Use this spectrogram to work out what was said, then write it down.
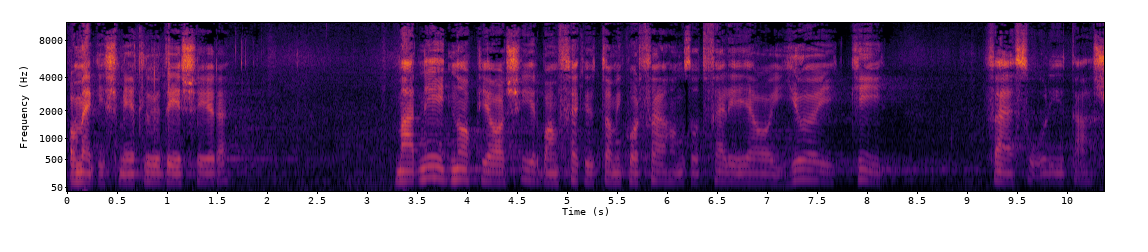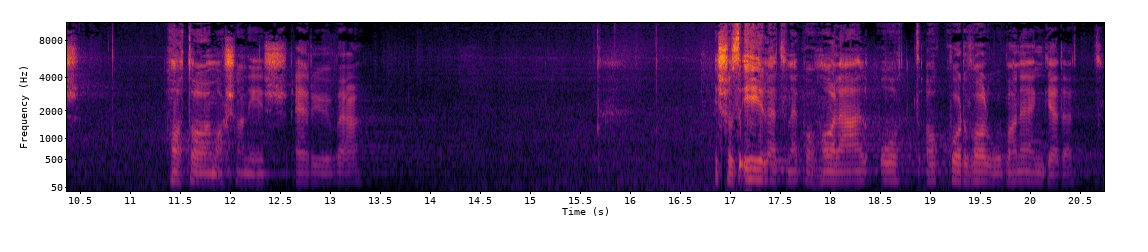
a megismétlődésére. Már négy napja a sírban feküdt, amikor felhangzott feléje a jöjj ki felszólítás. hatalmasan és erővel. És az életnek a halál ott akkor valóban engedett.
